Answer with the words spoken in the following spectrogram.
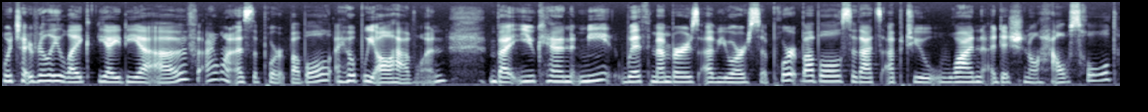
which I really like the idea of. I want a support bubble. I hope we all have one. But you can meet with members of your support bubble. So that's up to one additional household.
